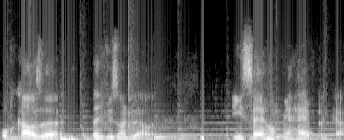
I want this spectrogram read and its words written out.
por causa das visões dela. Encerro minha réplica.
